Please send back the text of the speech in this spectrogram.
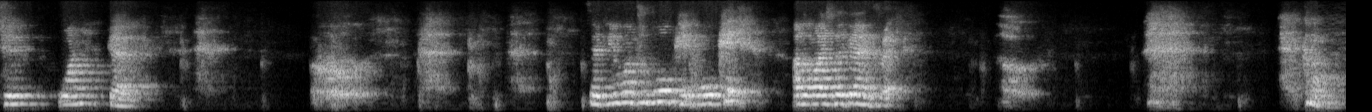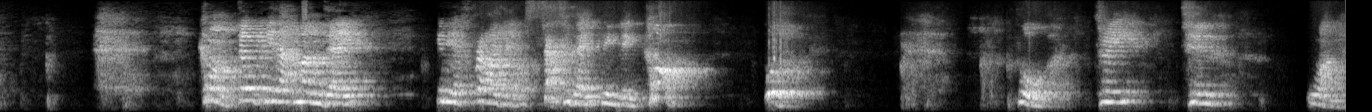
two, one, go. So if you want to walk it, walk it. Otherwise, we're going for it. Come on. Come on, don't give me that Monday. Give me a Friday or Saturday feeling. Come on. Four, three, two, one.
